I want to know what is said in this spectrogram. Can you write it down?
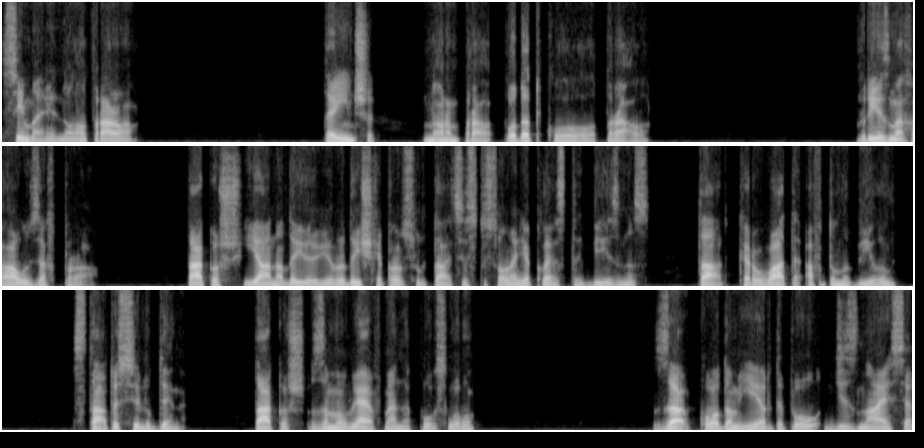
сімейного права та інших норм права, податкового права в різних галузях прав. Також я надаю юридичні консультації стосовно як вести бізнес та керувати автомобілем в статусі людини. Також замовляю в мене послугу за кодом ЄРДПУ дізнайся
